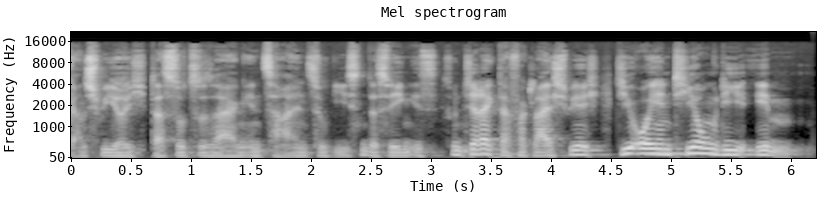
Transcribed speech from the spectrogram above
ganz schwierig, das sozusagen in Zahlen zu gießen. Deswegen ist so ein direkter Vergleich schwierig. Die Orientierung, die eben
